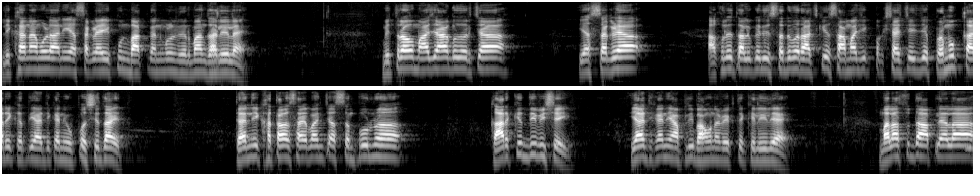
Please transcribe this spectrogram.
लिखाणामुळे आणि या सगळ्या एकूण बातम्यांमुळे निर्माण झालेला आहे. मित्रांनो माझ्या अगोदरच्या या सगळ्या अकोले तालुक्यातील सर्व राजकीय सामाजिक पक्षाचे जे प्रमुख कार्यकर्ते या ठिकाणी उपस्थित आहेत त्यांनी खताळ साहेबांच्या संपूर्ण कारकिर्दीविषयी या ठिकाणी आपली भावना व्यक्त केलेली आहे. मलासुद्धा आपल्याला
